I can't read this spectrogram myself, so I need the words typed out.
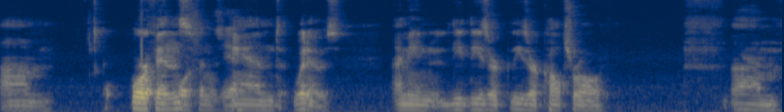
um, orphans, orphans yeah. and widows. I mean, th- these are these are cultural. Um,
